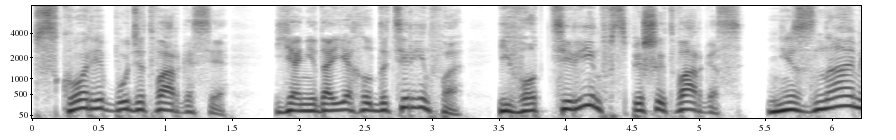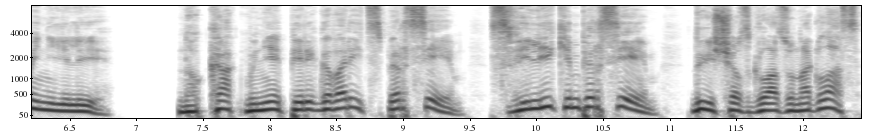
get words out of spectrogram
вскоре будет в Аргасе. Я не доехал до Теринфа, и вот Теринф спешит в Аргас. Не знамени ли? Но как мне переговорить с Персеем, с великим Персеем, да еще с глазу на глаз,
